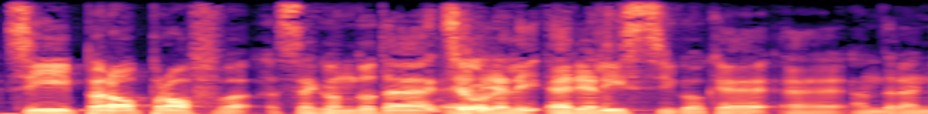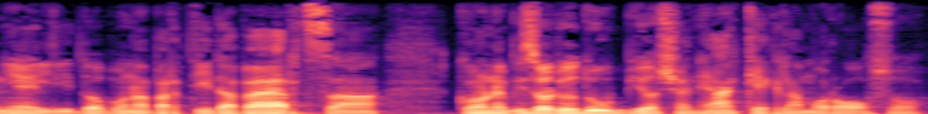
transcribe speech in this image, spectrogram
Sì, però, prof, secondo te è, reali- è realistico che eh, Andrea Agnelli, dopo una partita persa con un episodio dubbio, cioè neanche clamoroso,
